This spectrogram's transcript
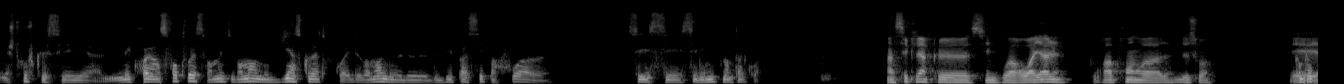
mais, je trouve que c'est euh, mes croyances fortes, ouais, c'est vraiment, vraiment de bien se connaître quoi, et de vraiment de, de, dépasser parfois ces, ces, limites mentales. Quoi. Ah, c'est clair que c'est une voie royale pour apprendre de soi et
